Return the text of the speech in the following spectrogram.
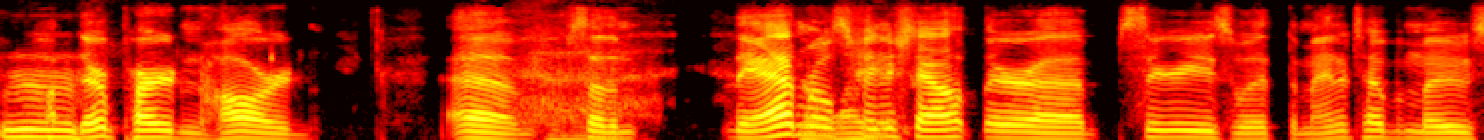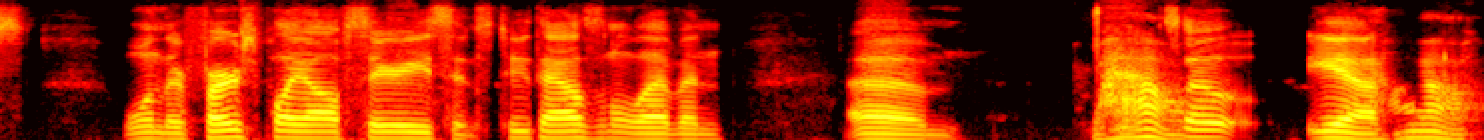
Mm, They're purting hard. Um, so the the Admirals like it. finished out their uh, series with the Manitoba Moose, won their first playoff series since 2011. Um, wow. so yeah, wow.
